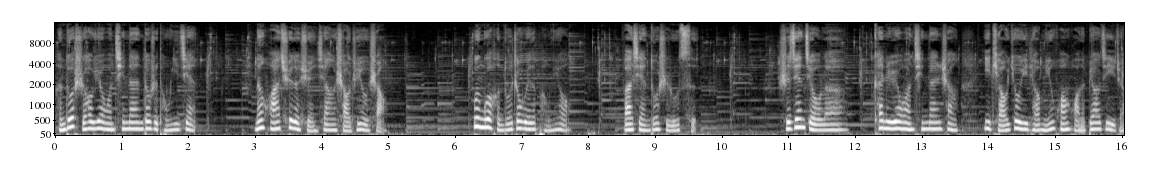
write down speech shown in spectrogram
很多时候愿望清单都是同一件，能划去的选项少之又少。问过很多周围的朋友，发现多是如此。时间久了，看着愿望清单上一条又一条明晃晃的标记着，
